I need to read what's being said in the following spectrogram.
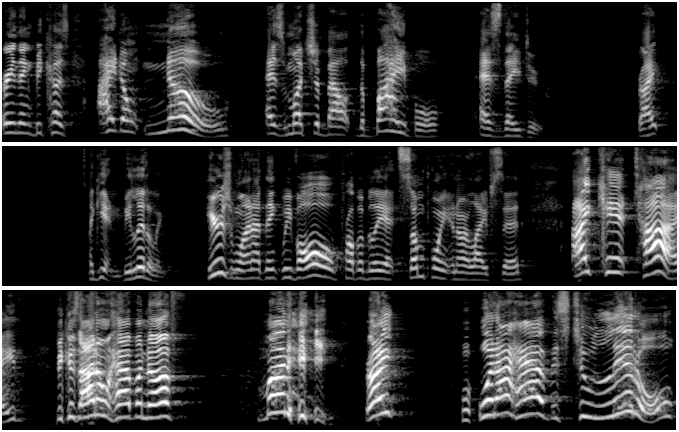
or anything because I don't know as much about the Bible as they do. Right? Again, belittling. Here's one I think we've all probably at some point in our life said I can't tithe because I don't have enough money, right? What I have is too little.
